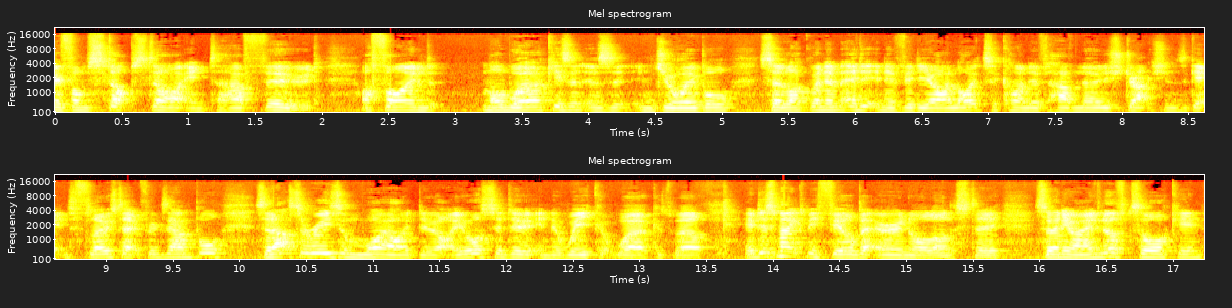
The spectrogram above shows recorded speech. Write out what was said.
if I'm stop starting to have food, I find my work isn't as enjoyable. So like when I'm editing a video, I like to kind of have no distractions, get into flow state for example. So that's the reason why I do it. I also do it in the week at work as well. It just makes me feel better in all honesty. So anyway, enough talking.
